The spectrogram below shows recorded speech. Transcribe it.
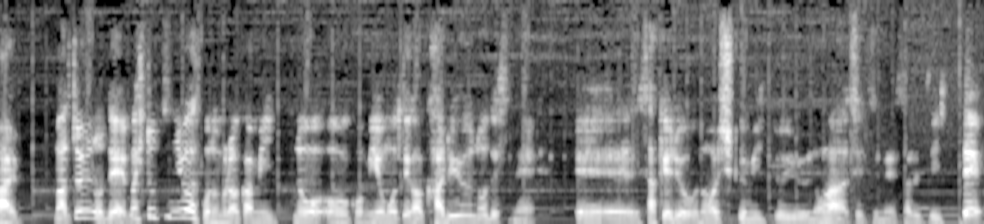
はい。まあ、というので、まあ、一つには、この村上の、こう、身表が下流のですね、えー、酒漁の仕組みというのが説明されていて、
